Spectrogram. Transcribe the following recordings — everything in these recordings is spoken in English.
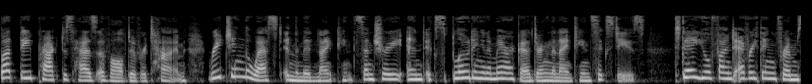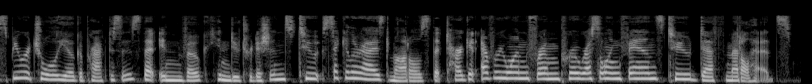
But the practice has evolved over time, reaching the West in the mid-19th century and exploding in America during the 1960s. Today you'll find everything from spiritual yoga practices that invoke Hindu traditions to secularized models that target everyone from pro wrestling fans to death metalheads.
